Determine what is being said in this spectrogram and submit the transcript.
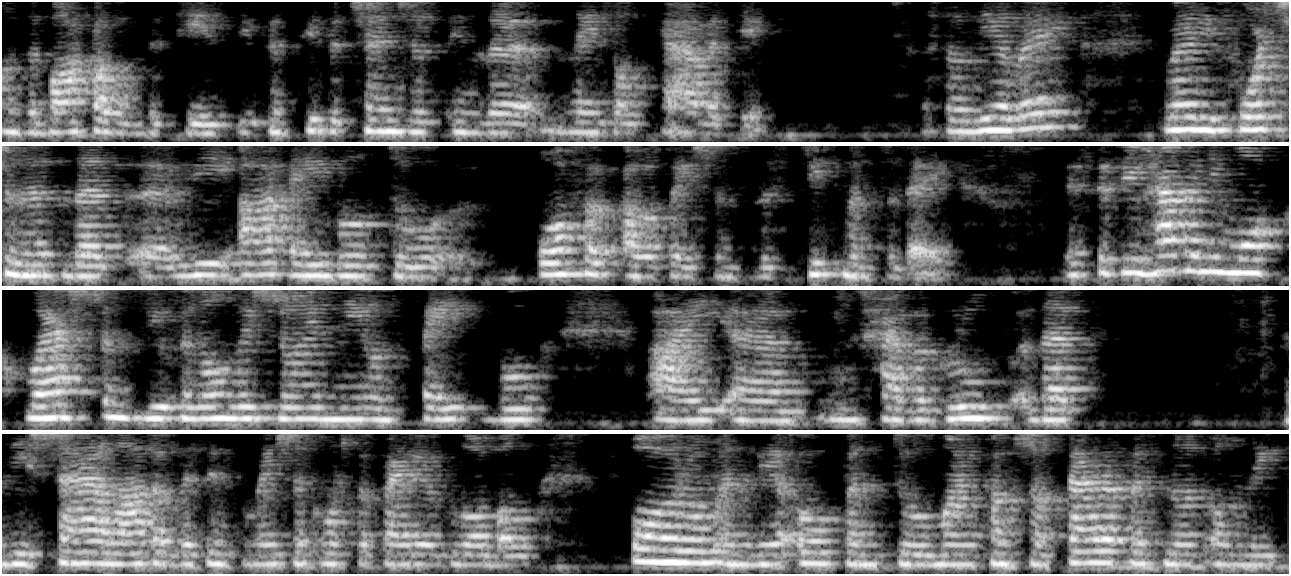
on the buccal of the teeth. You can see the changes in the nasal cavity. So we are very, very fortunate that uh, we are able to offer our patients this treatment today. Yes, if you have any more questions, you can always join me on Facebook. I um, have a group that we share a lot of this information, Orthoperio Global Forum, and we are open to myofunctional therapists, not only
